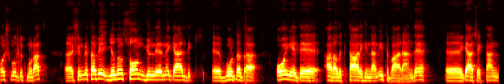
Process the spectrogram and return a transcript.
Hoş bulduk Murat. Ee, Şimdi tabii yılın son günlerine geldik. Ee, Burada da 17 Aralık tarihinden itibaren de e, gerçekten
